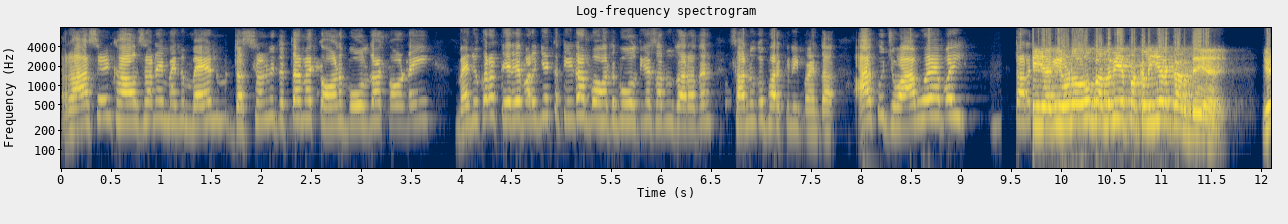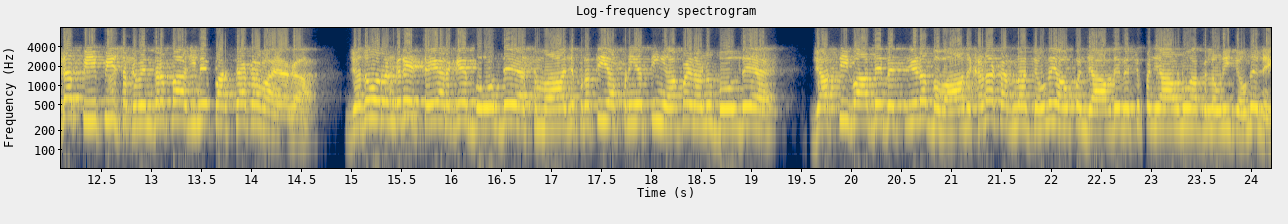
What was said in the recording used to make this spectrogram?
ਰਾਜ ਸਿੰਘ ਖਾਲਸਾ ਨੇ ਮੈਨੂੰ ਮੈਂ ਦੱਸਣ ਵੀ ਦਿੱਤਾ ਮੈਂ ਕੌਣ ਬੋਲਦਾ ਕੌਣ ਨਹੀਂ। ਮੈਨੂੰ ਕਹਿੰਦਾ ਤੇਰੇ ਵਰਗੀਆਂ ਕਤੀੜਾ ਬਹੁਤ ਬੋਲਦੀਆਂ ਸਾਨੂੰ ਸਾਰਾ ਦਿਨ ਸਾਨੂੰ ਕੋਈ ਫ਼ਰਕ ਨਹੀਂ ਪੈਂਦਾ। ਆ ਕੋਈ ਜਵਾਬ ਹੋਇਆ ਬਾਈ? ਤਰ ਠੀਕ ਆ ਕਿ ਹੁਣ ਉਹ ਗੱਲ ਵੀ ਆਪਾਂ ਕਲੀਅਰ ਕਰਦੇ ਆਂ ਜਿਹੜਾ ਪੀਪੀ ਸੁਖਵਿੰਦਰ ਭਾਜੀ ਨੇ ਪਰਚਾ ਕਰਵਾਇਆਗਾ ਜਦੋਂ ਰੰਗਰੇਟੇ ਵਰਗੇ ਬੋਲਦੇ ਆ ਸਮਾਜ ਪ੍ਰਤੀ ਆਪਣੀਆਂ ਧੀਆਂ ਭੈਣਾਂ ਨੂੰ ਬੋਲਦੇ ਆ ਜਾਤੀਵਾਦ ਦੇ ਵਿੱਚ ਜਿਹੜਾ ਵਿਵਾਦ ਖੜਾ ਕਰਨਾ ਚਾਹੁੰਦੇ ਆ ਉਹ ਪੰਜਾਬ ਦੇ ਵਿੱਚ ਪੰਜਾਬ ਨੂੰ ਅੱਗ ਲਾਉਣੀ ਚਾਹੁੰਦੇ ਨੇ।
